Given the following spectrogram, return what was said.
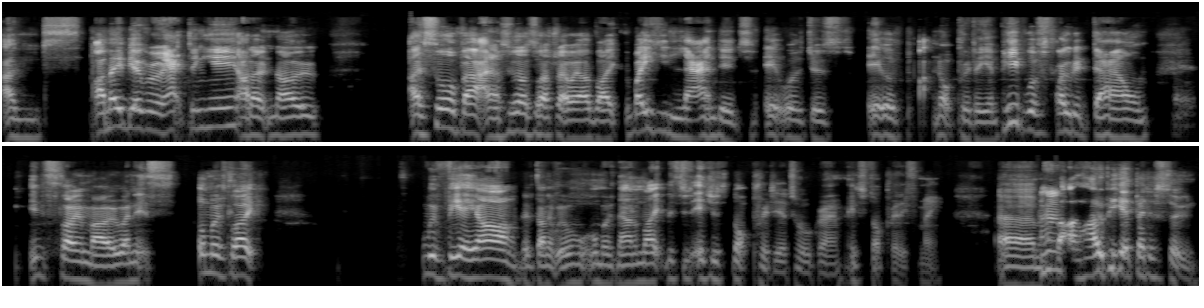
and I may be overreacting here. I don't know. I saw that, and as soon as I saw that straight away, I was like, the way he landed, it was just, it was not pretty. And people have slowed it down in slow mo, and it's almost like with VAR, they've done it with almost now. And I'm like, this is, it's just not pretty at all, Graham. It's not pretty for me. Um, Mhm. But I hope he gets better soon.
